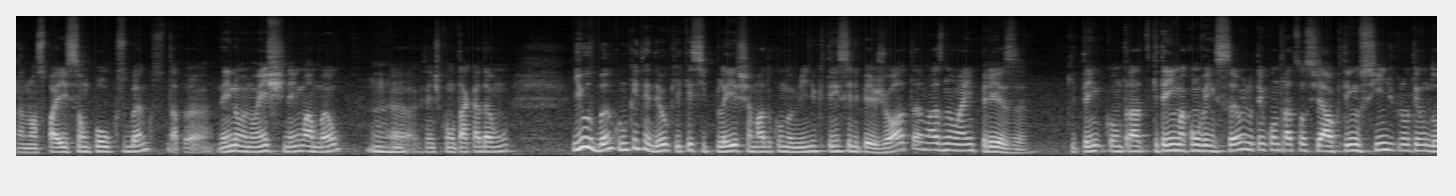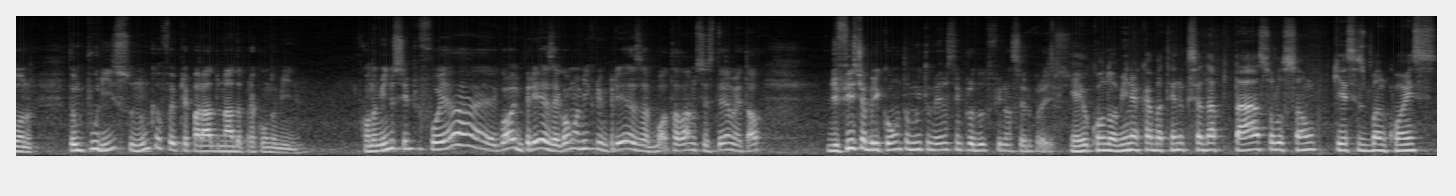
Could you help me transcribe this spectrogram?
No nosso país são poucos bancos, dá pra, nem não, não enche nenhuma mão, uhum. uh, se a gente contar cada um. E o banco nunca entendeu o que é esse player chamado condomínio que tem CNPJ, mas não é empresa, que tem contrato, que tem uma convenção e não tem um contrato social, que tem um síndico e não tem um dono. Então, por isso, nunca foi preparado nada para condomínio. Condomínio sempre foi ah, é igual empresa, é igual uma microempresa, bota lá no sistema e tal difícil de abrir conta, muito menos tem produto financeiro para isso. E aí o condomínio acaba tendo que se adaptar à solução que esses bancões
